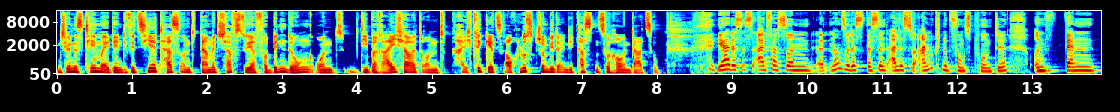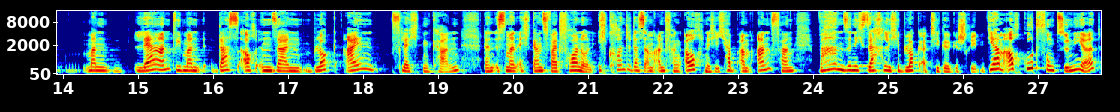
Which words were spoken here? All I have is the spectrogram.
ein schönes Thema identifiziert hast und damit schaffst du ja Verbindung und die bereichert. Und ich krieg jetzt auch Lust, schon wieder in die Tasten zu hauen dazu. Ja, das ist einfach so ein, äh, ne, so das, das sind alles so Anknüpfungspunkte. Und wenn man lernt, wie man das auch in seinen Blog einflechten kann, dann ist man echt ganz weit vorne. Und ich konnte das am Anfang auch nicht. Ich habe am Anfang wahnsinnig sachliche Blogartikel geschrieben. Die haben auch gut funktioniert.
